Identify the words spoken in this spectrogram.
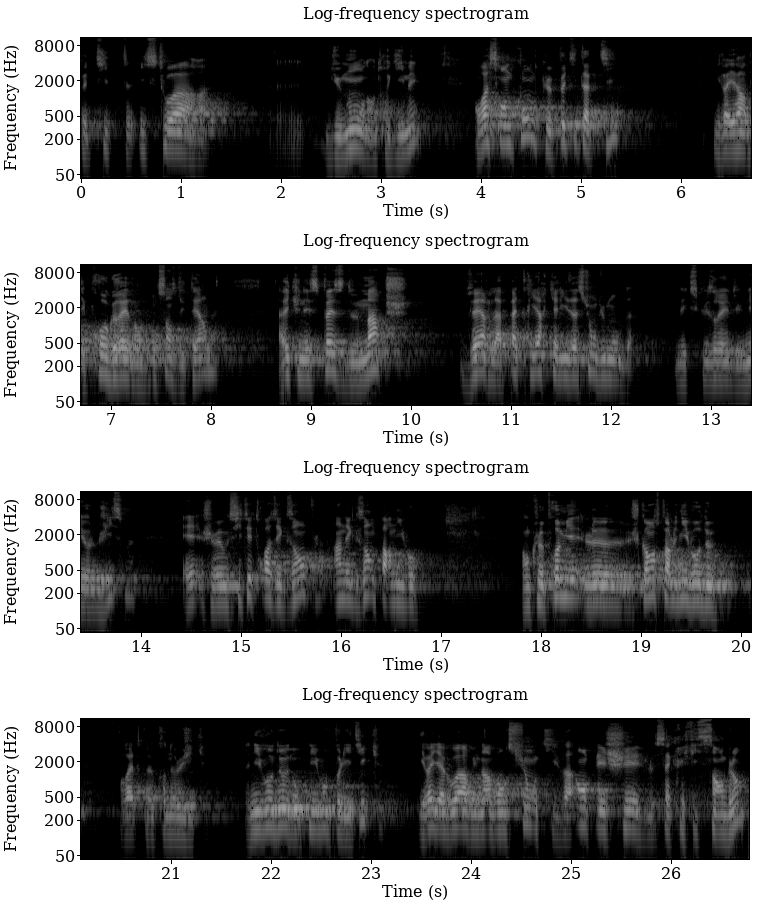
petite histoire euh, du monde, entre guillemets. On va se rendre compte que petit à petit, il va y avoir des progrès dans le bon sens du terme, avec une espèce de marche vers la patriarcalisation du monde. Vous m'excuserez du néologisme. Et je vais vous citer trois exemples, un exemple par niveau. Donc le premier, je commence par le niveau 2, pour être chronologique. Le niveau 2, donc niveau politique, il va y avoir une invention qui va empêcher le sacrifice sanglant,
